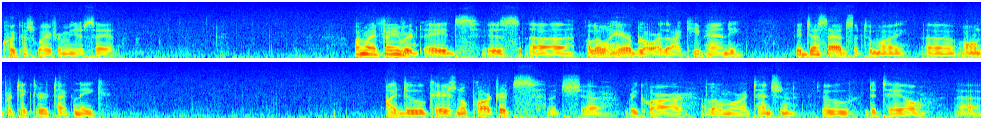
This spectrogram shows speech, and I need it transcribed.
quickest way for me to say it. One of my favorite aids is uh, a little hair blower that I keep handy. It just adds to my uh, own particular technique. I do occasional portraits, which uh, require a little more attention to detail. Uh,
